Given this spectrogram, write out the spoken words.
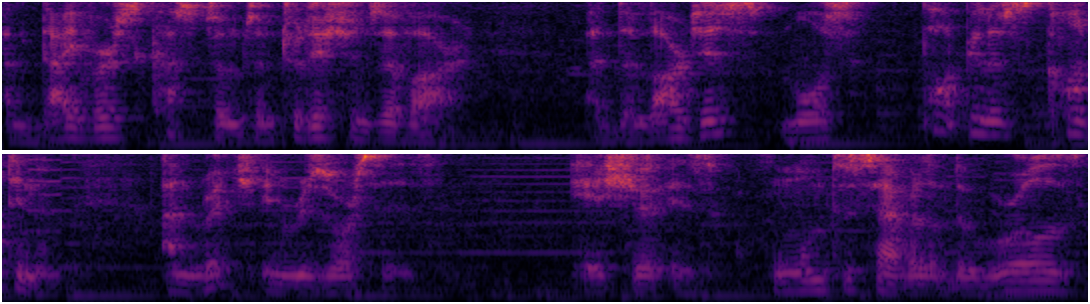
and diverse customs and traditions of art. As the largest, most populous continent and rich in resources, Asia is home to several of the world's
